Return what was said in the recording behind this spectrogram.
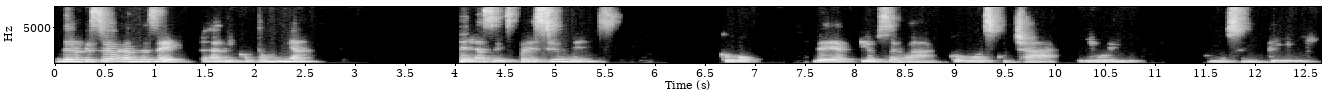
De lo que estoy hablando es de la dicotomía de las expresiones como ver y observar, como escuchar y oír, como sentir,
